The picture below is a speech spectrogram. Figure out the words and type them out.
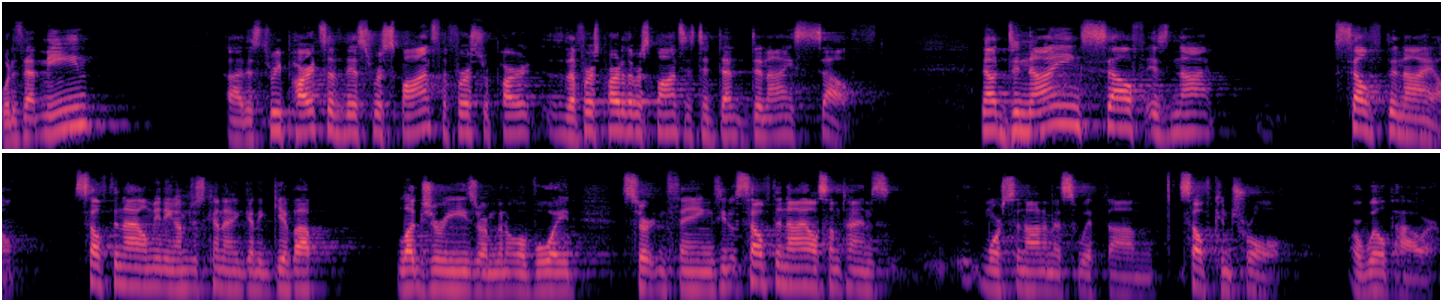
What does that mean? Uh, there's three parts of this response. The first part, the first part of the response is to de- deny self. Now, denying self is not self denial. Self denial meaning I'm just kind of going to give up luxuries or I'm going to avoid certain things. You know, self denial sometimes more synonymous with um, self control or willpower.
